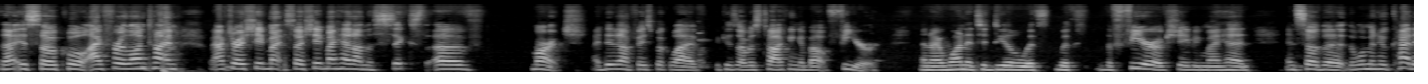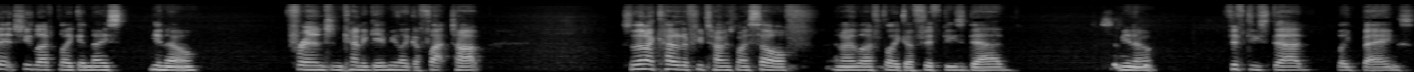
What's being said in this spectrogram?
That is so cool. I for a long time after I shaved my so I shaved my head on the 6th of March. I did it on Facebook Live because I was talking about fear and I wanted to deal with with the fear of shaving my head. And so the the woman who cut it, she left like a nice, you know, fringe and kind of gave me like a flat top. So then I cut it a few times myself and I left like a 50s dad, you know, 50s dad like bangs.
